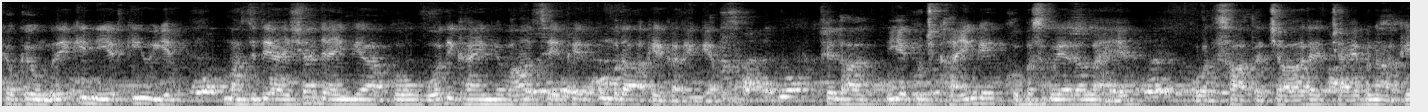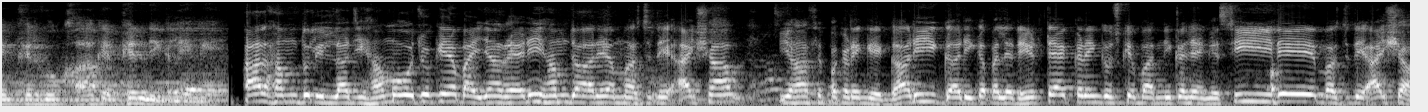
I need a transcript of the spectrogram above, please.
क्योंकि उम्रे की नीयत की हुई है। मस्जिद आयशा जाएँगे आपको, वो दिखाएँगे, वहाँ से फिर उम्र आके करेंगे अपना। फ़िलहाल ये कुछ खाएँगे खुबस वगैरह लाए हैं, और साथ अचार है, चाय बना के फिर वो खा के फिर निकलेंगे। अल्हम्दुलिल्लाह जी, हम हो चुके हैं भाईजान रेडी हम जा रहे हैं मस्जिद आयशा। यहाँ से पकड़ेंगे गाड़ी गाड़ी का पहले रेट तय करेंगे, उसके बाद निकल जाएँगे सीधे मस्जिद आयशा।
